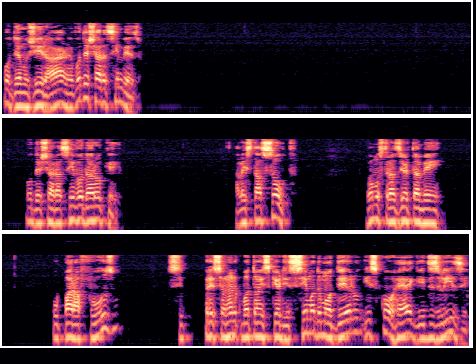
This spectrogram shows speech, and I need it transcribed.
Podemos girar, eu vou deixar assim mesmo. Vou deixar assim, vou dar OK. Ela está solta. Vamos trazer também o parafuso. Se pressionando com o botão esquerdo em cima do modelo, escorregue e deslize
